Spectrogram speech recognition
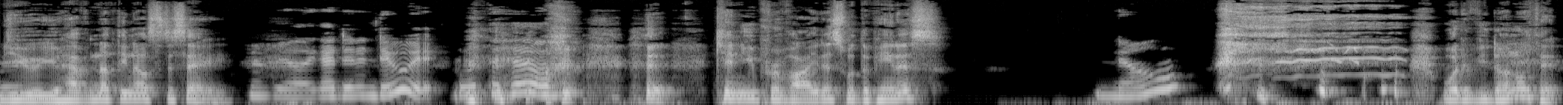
You you have nothing else to say. You're like, I didn't do it. What the hell? Can you provide us with the penis? no? What have you done with it?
